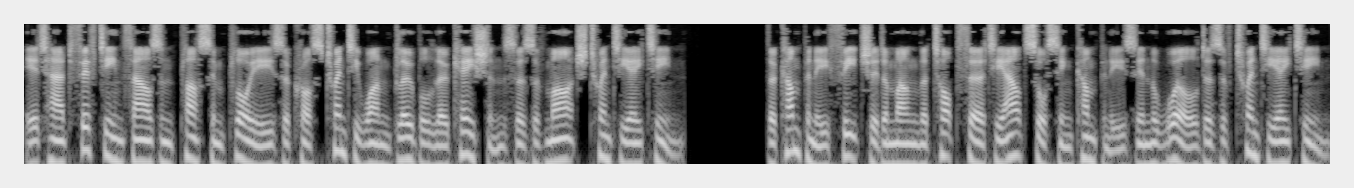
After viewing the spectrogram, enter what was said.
It had 15,000 plus employees across 21 global locations as of March 2018. The company featured among the top 30 outsourcing companies in the world as of 2018.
